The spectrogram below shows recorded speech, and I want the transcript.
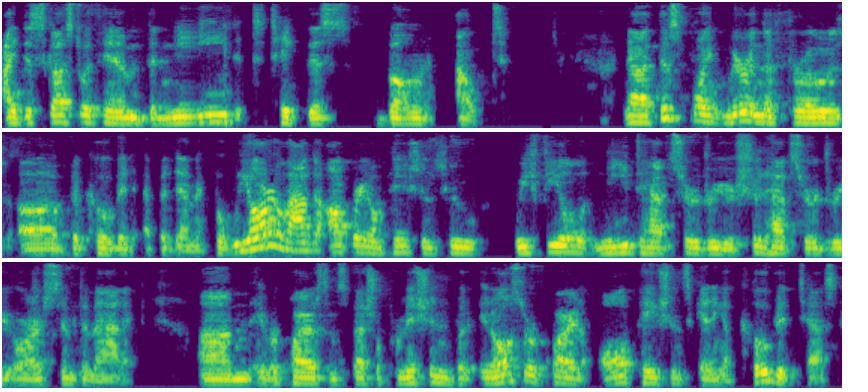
I discussed with him the need to take this bone out. Now, at this point, we're in the throes of the COVID epidemic, but we are allowed to operate on patients who we feel need to have surgery or should have surgery or are symptomatic. Um, it requires some special permission, but it also required all patients getting a COVID test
